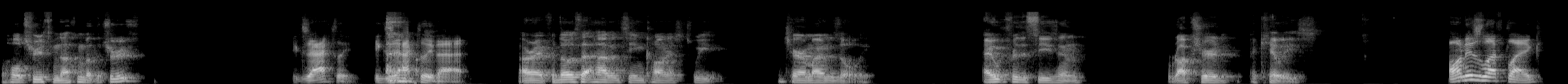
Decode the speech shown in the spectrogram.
The whole truth nothing but the truth? Exactly. Exactly that. All right. For those that haven't seen Connor's tweet, Jeremiah Masoli out for the season, ruptured Achilles. On his left leg,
